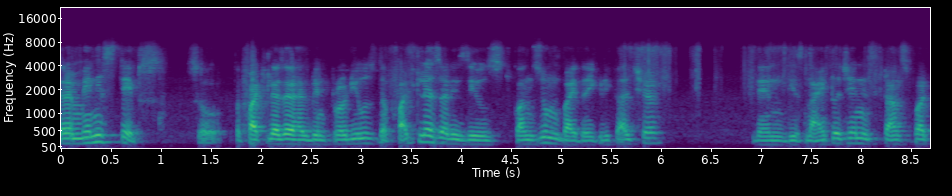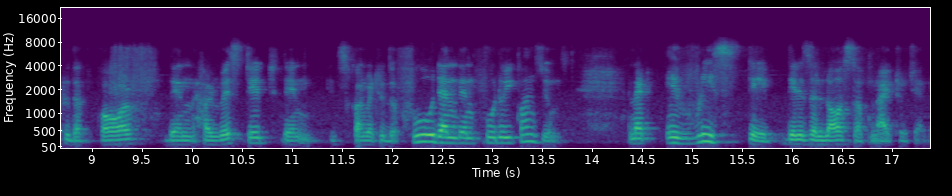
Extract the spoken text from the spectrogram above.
there are many steps so the fertilizer has been produced the fertilizer is used consumed by the agriculture then this nitrogen is transferred to the core, then harvested, then it's converted to the food, and then food we consume. And at every step, there is a loss of nitrogen.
